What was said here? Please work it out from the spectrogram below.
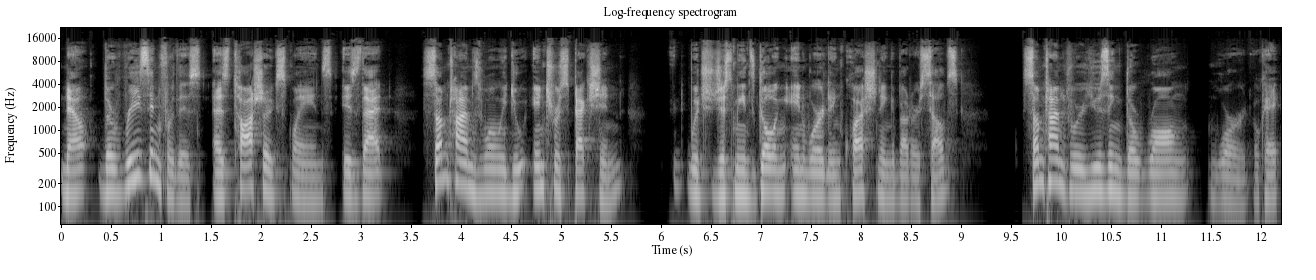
Now, the reason for this, as Tasha explains, is that sometimes when we do introspection, which just means going inward and questioning about ourselves, sometimes we're using the wrong word, okay?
